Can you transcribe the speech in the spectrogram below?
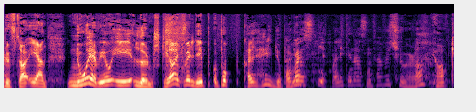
lufta igjen. Nå er vi jo i lunsjtida. Et veldig på, Hva holder du på med? snytt meg litt i nesen, for jeg er forkjøla. Ja, ok,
